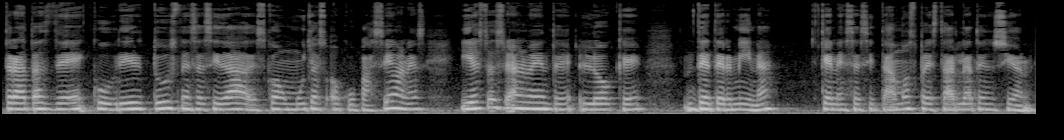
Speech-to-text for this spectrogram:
tratas de cubrir tus necesidades con muchas ocupaciones y esto es realmente lo que determina que necesitamos prestarle atención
